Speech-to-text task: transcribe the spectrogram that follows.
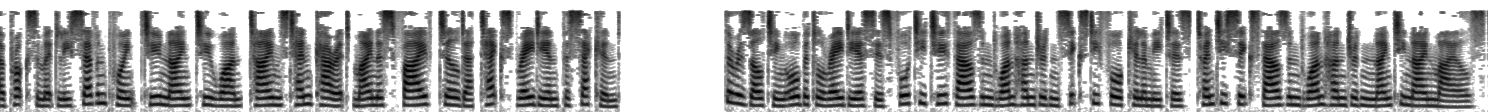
approximately 7.2921 times 10 caret minus 5 tilde text radian per second the resulting orbital radius is 42,164 kilometers 26,199 miles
